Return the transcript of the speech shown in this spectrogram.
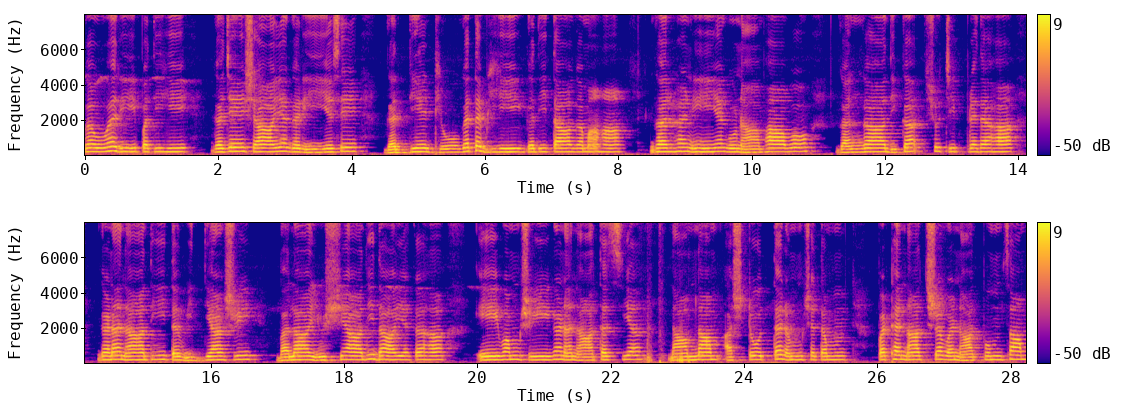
गौहरीपतिः गजेशाय गरीयसे गद्येढ्यो गतभिः गदितागमः गर्हणीयगुणाभावो गङ्गादिकशुचिप्रदः गणनातीतविद्याश्रीबलायुष्यादिदायकः। एवं श्रीगणनाथस्य नाम्नाम् अष्टोत्तरं शतं। पठनात् पुंसां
